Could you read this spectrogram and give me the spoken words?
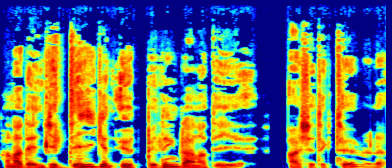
Han hade en gedigen utbildning bland annat i arkitektur eller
